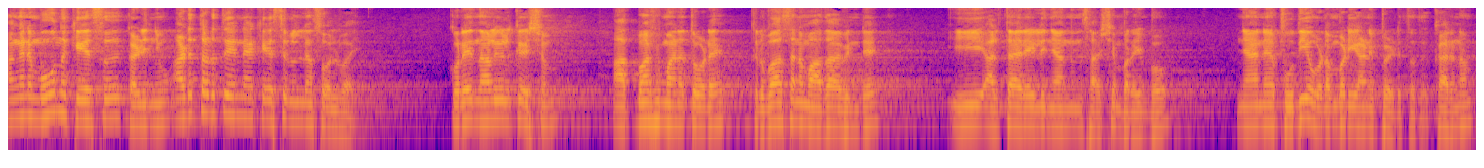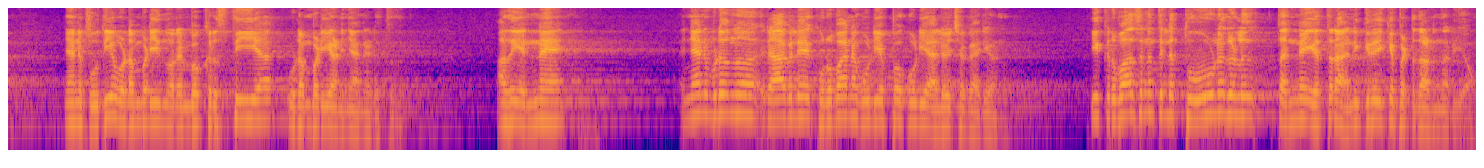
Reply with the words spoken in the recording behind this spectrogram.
അങ്ങനെ മൂന്ന് കേസ് കഴിഞ്ഞു. അടുത്തടുത്ത് തന്നെ ആ കേസുകളെല്ലാം സോൾവായി കുറേ നാളുകൾക്ക് ശേഷം ആത്മാഭിമാനത്തോടെ കൃപാസന മാതാവിന്റെ ഈ അൽത്താരയിൽ ഞാൻ നിന്ന് സാക്ഷ്യം പറയുമ്പോൾ ഞാൻ പുതിയ ഉടമ്പടിയാണ് ഇപ്പോൾ എടുത്തത്. കാരണം ഞാൻ പുതിയ ഉടമ്പടി എന്ന് പറയുമ്പോൾ ക്രിസ്തീയ ഉടമ്പടിയാണ് ഞാൻ എടുത്തത്. അത് എന്നെ ഞാൻ ഇവിടെ ഒന്ന് രാവിലെ കുർബാന കൂടിയപ്പോൾ കൂടി ആലോചിച്ച കാര്യമാണ്. ഈ കൃപാസനത്തിന്റെ തൂണുകൾ തന്നെ എത്ര അനുഗ്രഹിക്കപ്പെട്ടതാണെന്നറിയോ?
